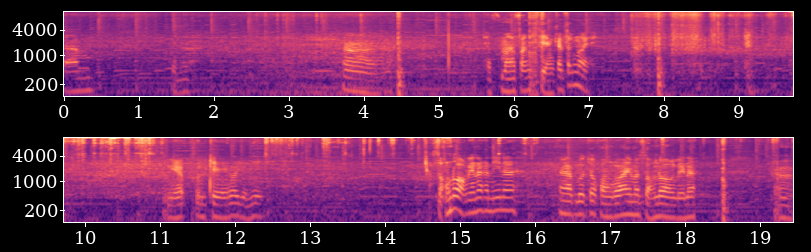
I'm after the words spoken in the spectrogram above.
ตามเห็นไหมอ่าเดี๋ยวมาฟังเสียงกันสักหน่อยนี่ครับกุญแจก็อยู่นี่สองดอกเลยนะคันนี้นะนะครับรถเจ้าของก็ให้มาสองดอกเลยนะ อืม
